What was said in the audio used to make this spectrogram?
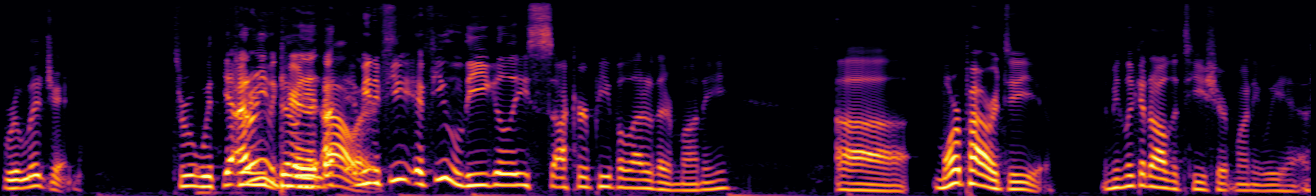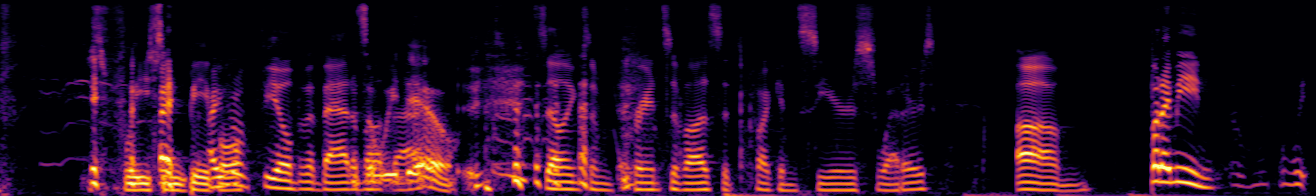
religion. Through with Yeah, I don't even care. That, I mean, if you if you legally sucker people out of their money, uh, more power to you. I mean, look at all the T-shirt money we have. just fleecing people. I people, don't feel b- bad that's about what we that. do. Selling some prints of us at fucking Sears sweaters. Um, but I mean, we,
